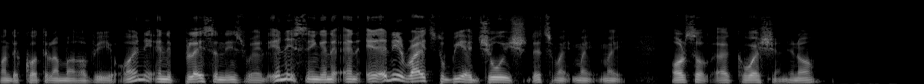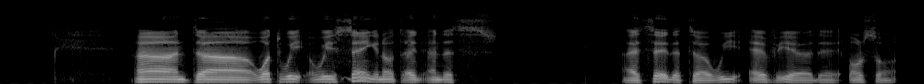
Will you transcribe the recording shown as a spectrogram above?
on the Kotel Maravi or any any place in Israel, anything and and any rights to be a Jewish? That's my my my also a question, you know. And uh, what we we saying, you know, and that's I say that uh, we have here the also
